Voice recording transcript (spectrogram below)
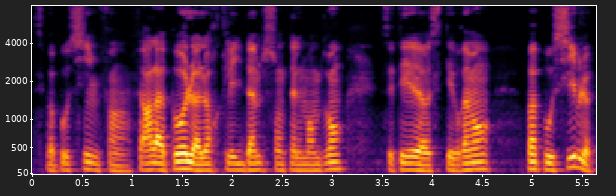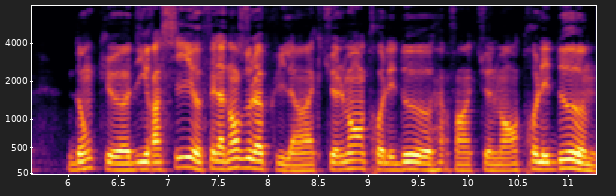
C'est pas possible. Enfin, faire la pole alors que les dames sont tellement devant, c'était euh, c'était vraiment pas possible. Donc euh, Digrassi fait la danse de la pluie là. Actuellement entre les deux, enfin actuellement entre les deux,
